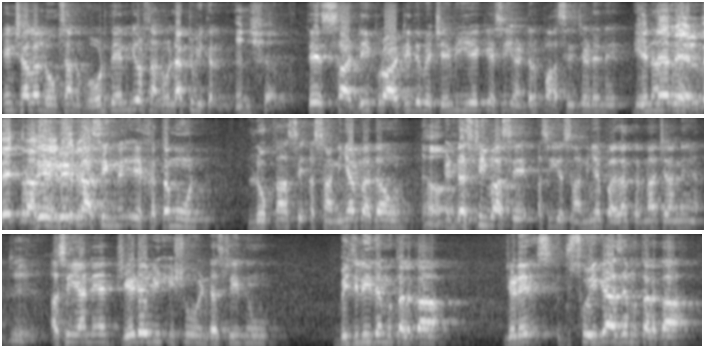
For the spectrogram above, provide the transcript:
ਇਨਸ਼ਾਅੱਲਾ ਲੋਕ ਸਾਨੂੰ ਵੋਟ ਦੇਣਗੇ ਔਰ ਸਾਨੂੰ ਇਲੈਕਟ ਵੀ ਕਰਨਗੇ। ਇਨਸ਼ਾਅੱਲਾ। ਤੇ ਸਾਡੀ ਪ੍ਰਾਇੋਰਟੀ ਦੇ ਵਿੱਚ ਇਹ ਵੀ ਹੈ ਕਿ ਅਸੀਂ ਅੰਡਰ ਪਾਸਿਸ ਜਿਹੜੇ ਨੇ ਜਿੰਨੇ railway crossing ਰੇਲਵੇ ਕ੍ਰਾਸਿੰਗ ਨੇ ਇਹ ਖਤਮ ਹੋਣ। ਲੋਕਾਂ ਸੇ ਆਸਾਨੀਆਂ ਪੈਦਾ ਹੋਣ। ਇੰਡਸਟਰੀ ਵਾਸਤੇ ਅਸੀਂ ਆਸਾਨੀਆਂ ਪੈਦਾ ਕਰਨਾ ਚਾਹੁੰਦੇ ਜੀ। ਅਸੀਂ ਚਾਹੁੰਦੇ ਹਾਂ ਜਿਹੜੇ ਵੀ ਇਸ਼ੂ ਇੰਡਸਟਰੀ ਨੂੰ ਬਿਜਲੀ ਦੇ ਮੁਤਲਕਾ ਜਿਹੜੇ ਸੂਈ ਗੈਸ ਦੇ ਮੁਤਲਕਾ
